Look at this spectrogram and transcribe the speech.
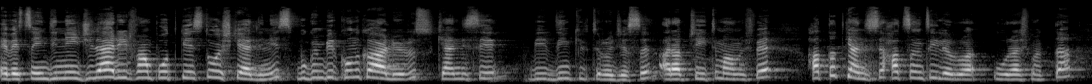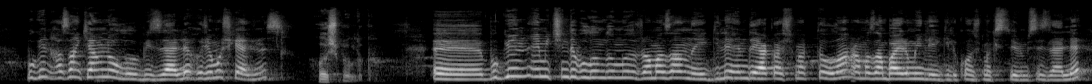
Evet sayın dinleyiciler İrfan Podcast'a hoş geldiniz. Bugün bir konuk ağırlıyoruz. Kendisi bir din kültür hocası. Arapça eğitim almış ve hattat kendisi hat sanatıyla uğra- uğraşmakta. Bugün Hasan Kamiloğlu bizlerle. Hocam hoş geldiniz. Hoş bulduk. Ee, bugün hem içinde bulunduğumuz Ramazan'la ilgili hem de yaklaşmakta olan Ramazan bayramı ile ilgili konuşmak istiyorum sizlerle.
